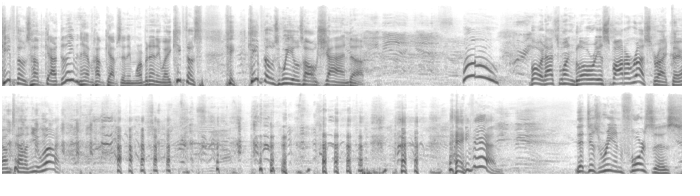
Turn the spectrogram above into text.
Keep those hubcaps. I don't even have hubcaps anymore, but anyway, keep those keep those wheels all shined up. Yes. Woo! Boy, that's one glorious spot of rust right there. I'm telling you what. Amen. That just reinforces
